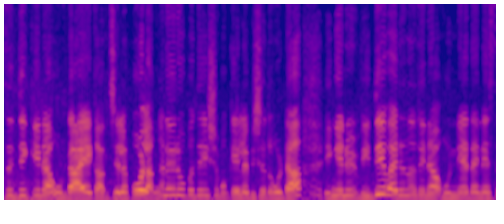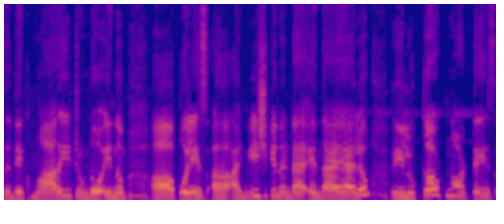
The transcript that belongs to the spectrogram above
സിദ്ദിഖിന് ഉണ്ടായേക്കാം. ചിലപ്പോൾ അങ്ങനെ ഒരു ഉപദേശമൊക്കെ ലഭിച്ചതുകൊണ്ട് ഇങ്ങനെ ഒരു വിധി വരുന്നതിന് മുന്നേ തന്നെ സിദ്ദിഖ് മാറിയിട്ടുണ്ടോ എന്നും പോലീസ് അന്വേഷിക്കുന്നുണ്ട്. എന്തായാലും ഈ ലുക്കൌട്ട് നോട്ടീസ്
